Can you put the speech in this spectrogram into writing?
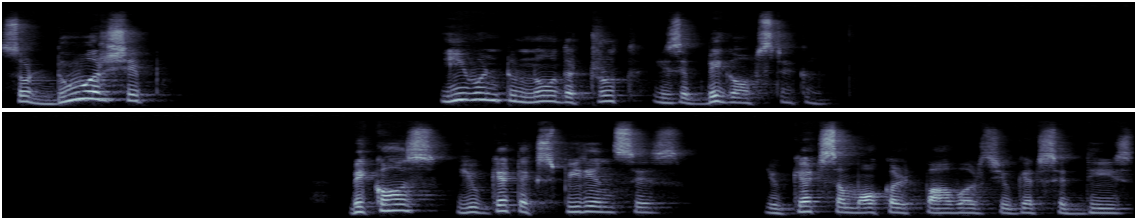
So, doership, even to know the truth, is a big obstacle. Because you get experiences, you get some occult powers, you get siddhis,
